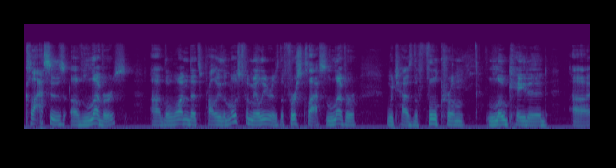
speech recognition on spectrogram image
classes of levers. Uh, the one that's probably the most familiar is the first class lever, which has the fulcrum located uh,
